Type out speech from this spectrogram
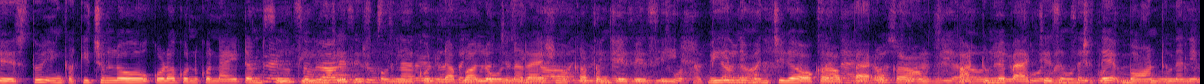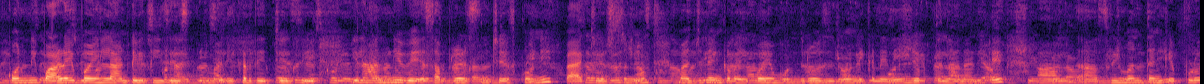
చేస్తూ ఇంకా కిచెన్లో కూడా కొన్ని కొన్ని ఐటమ్స్ క్లీన్ చేసేసుకొని కొన్ని డబ్బాల్లో ఉన్న రేషన్ ఖతం చేసేసి మిగిలిన మంచిగా ఒక ఒక కార్టూన్లో ప్యాక్ చేసి ఉంచితే బాగుంటుందని. కొన్ని పాడైపోయిన లాంటివి మళ్ళీ ఇక్కడ తెచ్చేసి ఇలా అన్ని సపరేట్ చేసుకొని ప్యాక్ చేస్తున్నాం. మధ్యలో ఇంకా వెళ్ళిపోయే ముందు రోజు ఇదిగోండి ఇక్కడ నేను ఏం చెప్తున్నానంటే శ్రీమంతంకి ఎప్పుడో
